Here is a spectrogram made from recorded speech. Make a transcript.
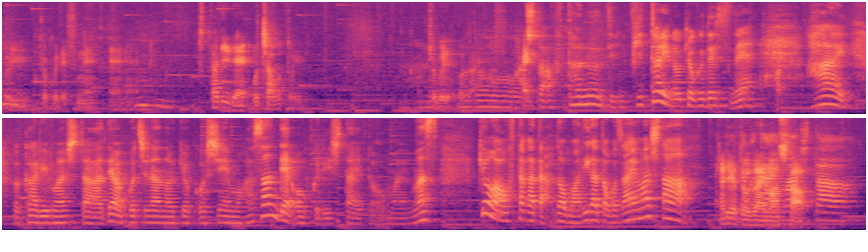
という曲ですね。えー、2人でお茶をという曲でございます。ちょっとアフタヌーンティーにぴったりの曲ですね。はい、わ、はい、かりました。ではこちらの曲を CM を挟んでお送りしたいと思います。今日はお二方どうもありがとうございました。ありがとうございました。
